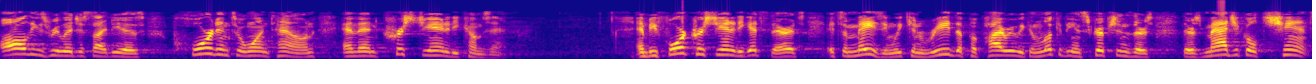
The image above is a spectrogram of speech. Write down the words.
all these religious ideas poured into one town, and then Christianity comes in. And before Christianity gets there, it's, it's amazing. We can read the papyri, we can look at the inscriptions, there's, there's magical chants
